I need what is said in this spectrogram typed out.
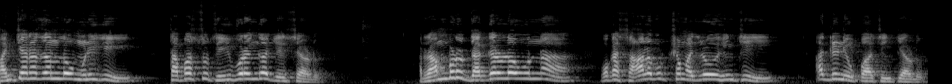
పంచనదంలో మునిగి తపస్సు తీవ్రంగా చేశాడు. రంభుడు దగ్గరలో ఉన్న ఒక సాలవృక్షం అధిరోహించి అగ్నిని ఉపాసించాడు.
